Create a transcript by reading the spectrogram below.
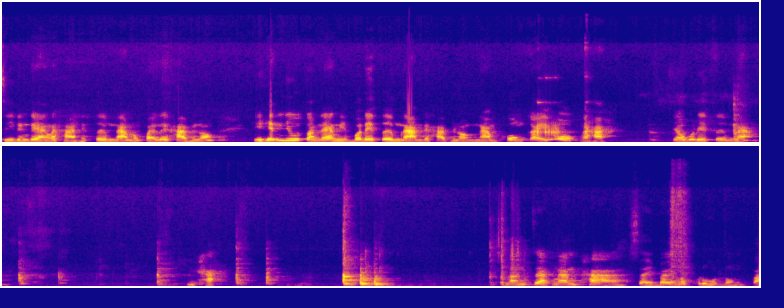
สีแดงๆแล้วค่ะให้เติมน้ำลงไปเลยค่ะพี่น้องที่เห็นอยู่ตอนแรกนี่บ่ได้เติมน้ำเลยค่ะพี่น้องน้ำโค้งไกลออกนะคะย่าบ่ได้เติมน้ำนี่ค่ะ หลังจากนั้นค่ะ ใส่ใบมะกรูดลงไป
